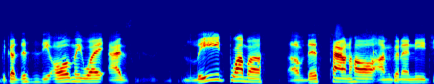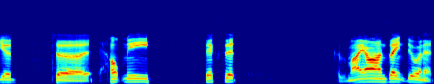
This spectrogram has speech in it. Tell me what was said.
because this is the only way. As lead plumber of this town hall, I'm gonna need you to help me fix it because my arms ain't doing it.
